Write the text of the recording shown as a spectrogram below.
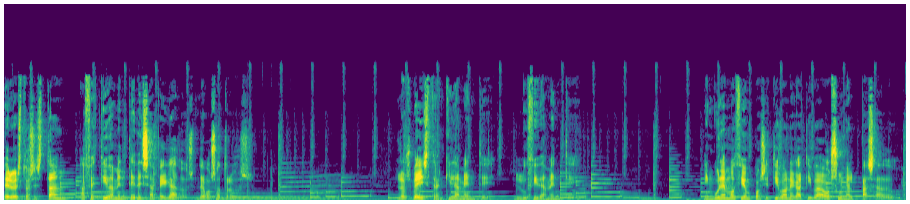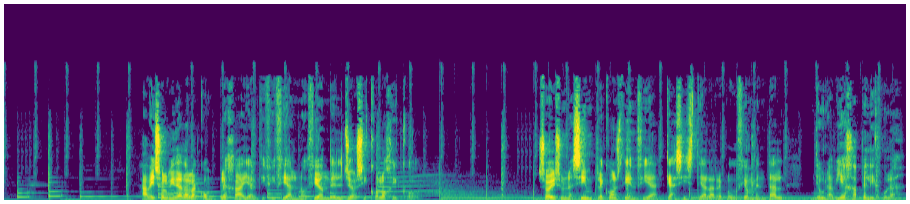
pero estos están afectivamente desapegados de vosotros. Los veis tranquilamente, lúcidamente. Ninguna emoción positiva o negativa os une al pasado habéis olvidado la compleja y artificial noción del yo psicológico. Sois una simple conciencia que asiste a la reproducción mental de una vieja película.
